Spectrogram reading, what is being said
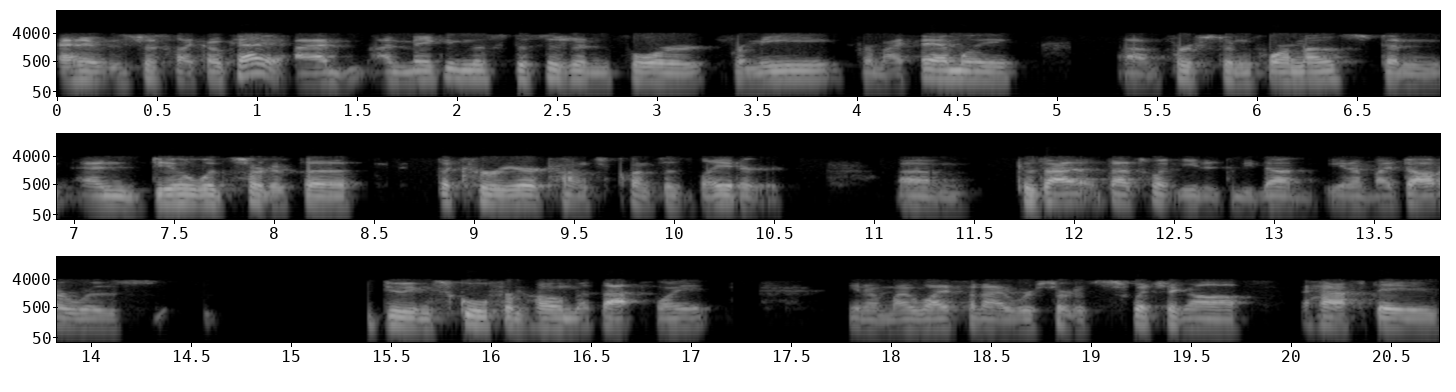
and it was just like, okay, I'm I'm making this decision for for me, for my family, um, first and foremost, and and deal with sort of the the career consequences later, because that that's what needed to be done. You know, my daughter was doing school from home at that point. You know, my wife and I were sort of switching off half days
